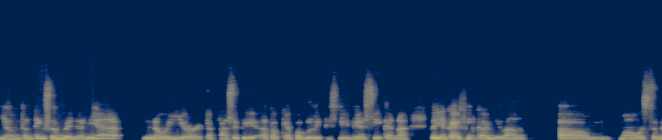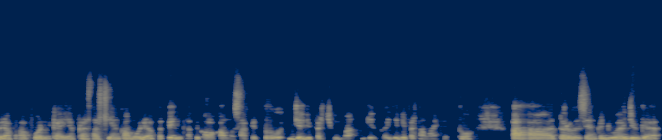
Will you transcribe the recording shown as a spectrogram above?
Yang penting sebenarnya know your capacity atau capabilities juga sih karena tadi yang kayak Vinka bilang um, mau seberapa pun kayak prestasi yang kamu dapetin tapi kalau kamu sakit tuh jadi percuma gitu jadi pertama itu. Uh, terus yang kedua juga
